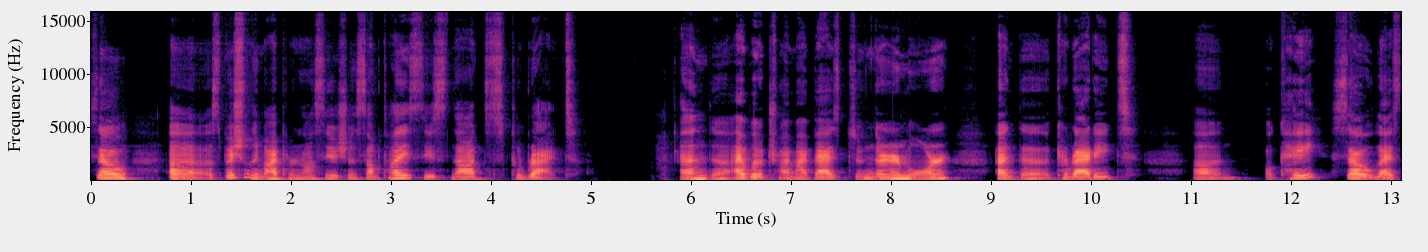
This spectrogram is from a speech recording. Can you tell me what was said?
So uh, especially my pronunciation sometimes is not correct. And uh, I will try my best to learn more and uh, correct it. Um, okay, so let's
